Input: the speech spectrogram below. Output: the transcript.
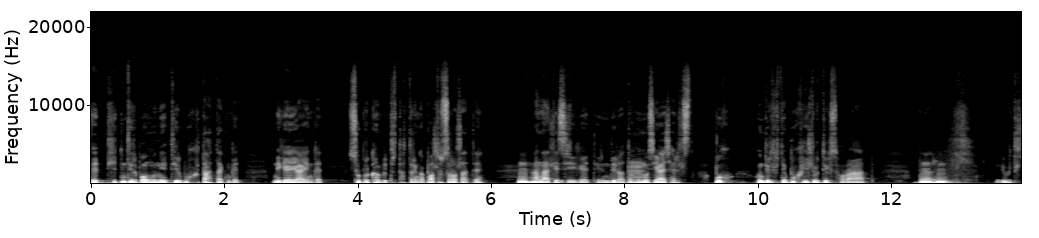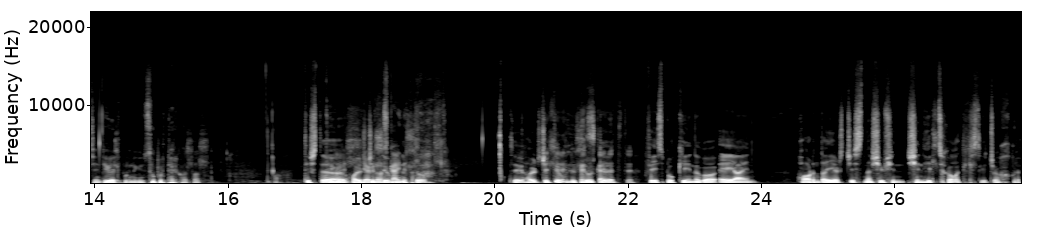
Тэгэд хідэн тэрбум хүний тэр бүх датаг ингээд нэг AI ингээд супер компьютер дотор ингээд боловсруулаа тий. Анализ хийгээд тэрэн дээр одоо хүмүүс яаж харилцсан бүх хүн төрөлхтний бүх хэлүүдийг сураад одоо юу гэдэг чинь. Тэгэл бүр нэг юм супер тарих болвол Тий штэ 2 яг нэг жилийн өмнө лөө. Тий 2 жилийн өмнө лөө. Facebook-ийн нөгөө AI нь хоорондоо ярьж ирсэн шив шин шин хэл зохиогоод ихсэн гэж байгаа байхгүй.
